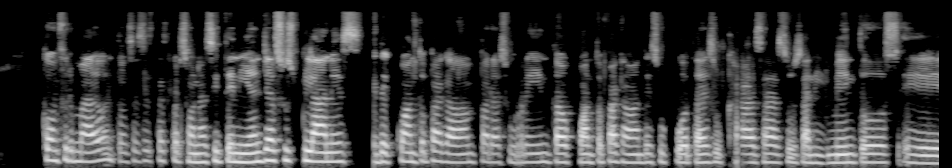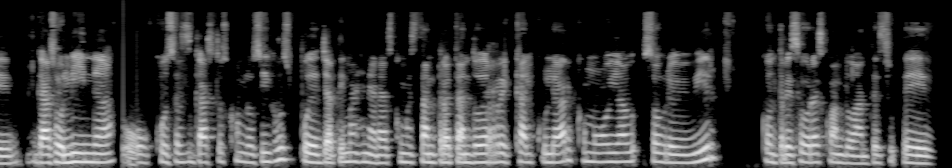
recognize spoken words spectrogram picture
confirmado, entonces estas personas si tenían ya sus planes de cuánto pagaban para su renta o cuánto pagaban de su cuota de su casa, sus alimentos, eh, gasolina o cosas, gastos con los hijos, pues ya te imaginarás cómo están tratando de recalcular cómo voy a sobrevivir con tres horas cuando antes eh,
